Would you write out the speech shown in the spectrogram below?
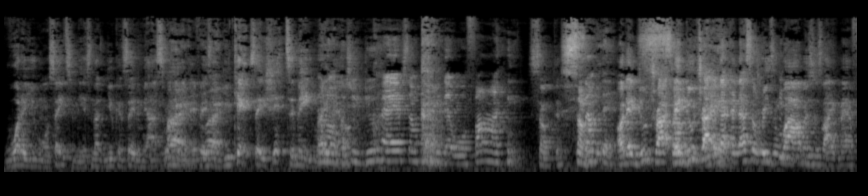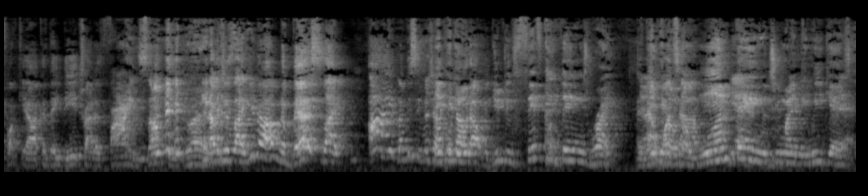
"What are you gonna say to me? It's nothing you can say to me." I smiled in Right, their face right. like, "You can't say shit to me right Hold on, now." but you do have some people that will find Something. Something. something. Or they do try. They do Something, try, and, that, and that's the reason why I was just like, man, fuck y'all, because they did try to find something, Right. and I was just like, you know, I'm the best. Like, all right, let me see what y'all If you do without me. you do 50 things right. And If that one time- the one Yeah. thing that you might be weak at Yes.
